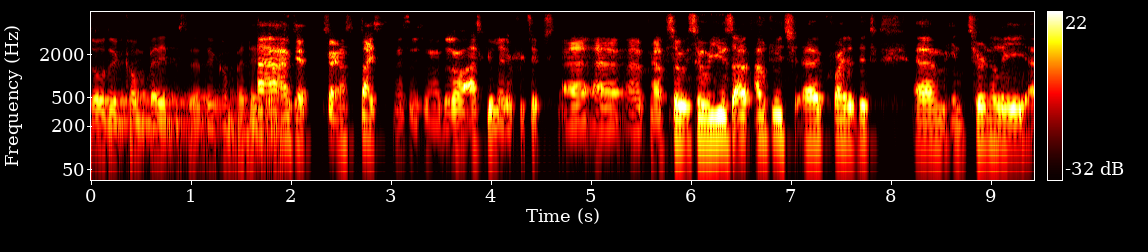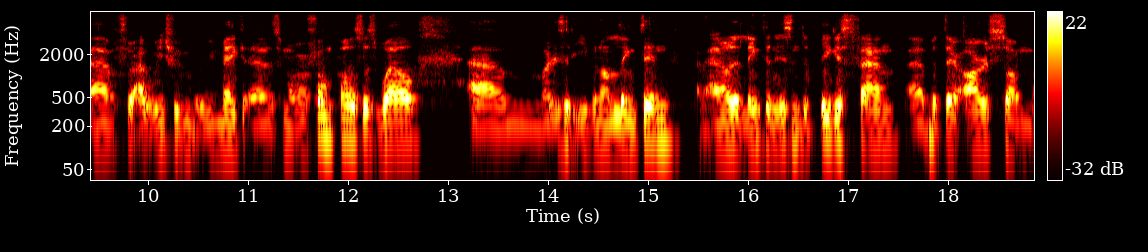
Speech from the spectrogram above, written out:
so the competitors, uh, the competitors. Ah, okay, fair enough. Nice, nice, nice. Then I'll ask you later for tips, uh, uh, uh perhaps. So, so we use out- outreach uh, quite a bit um, internally. So outreach, we, we make some of our phone calls as well. Um, what is it? Even on LinkedIn. I know that LinkedIn isn't the biggest fan, but there are some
